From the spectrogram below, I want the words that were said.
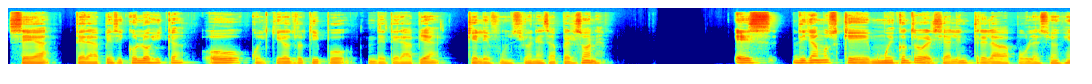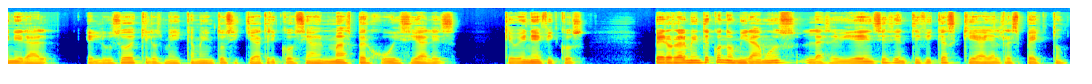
sea terapia psicológica o cualquier otro tipo de terapia que le funcione a esa persona. Es, digamos que, muy controversial entre la población general el uso de que los medicamentos psiquiátricos sean más perjudiciales que benéficos, pero realmente cuando miramos las evidencias científicas que hay al respecto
